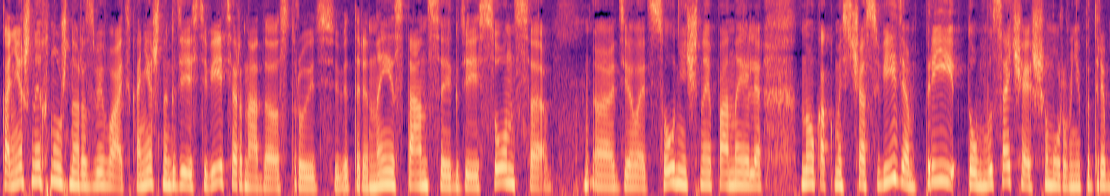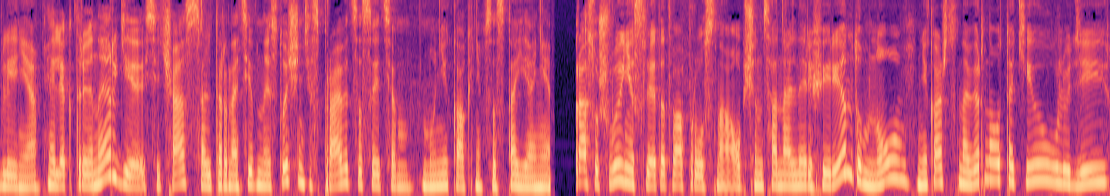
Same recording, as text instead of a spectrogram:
Конечно, их нужно развивать. Конечно, где есть ветер, надо строить ветряные станции, где есть солнце, э, делать солнечные панели. Но, как мы сейчас видим, при том высочайшем уровне потребления электроэнергии сейчас альтернативные источники справиться с этим ну никак не в состоянии раз уж вынесли этот вопрос на общенациональный референдум, ну, мне кажется, наверное, вот такие у людей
